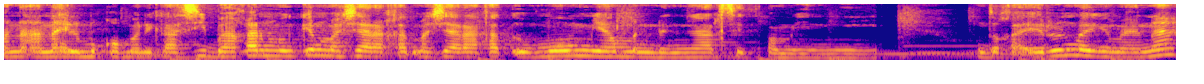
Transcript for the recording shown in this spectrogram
anak-anak ilmu komunikasi bahkan mungkin masyarakat-masyarakat umum yang mendengar sitkom ini. Untuk Kak Irun bagaimana?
